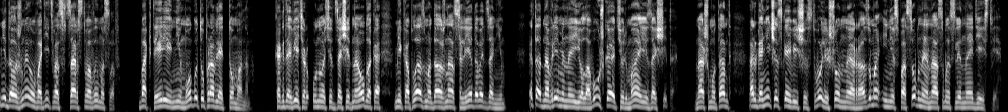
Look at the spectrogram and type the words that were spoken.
не должны уводить вас в царство вымыслов. Бактерии не могут управлять туманом. Когда ветер уносит защитное облако, микоплазма должна следовать за ним. Это одновременно ее ловушка, тюрьма и защита. Наш мутант — органическое вещество, лишённое разума и неспособное на осмысленное действие.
